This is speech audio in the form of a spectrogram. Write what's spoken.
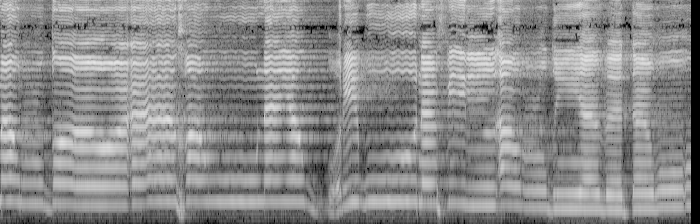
مرضى وآخرون يضربون في الأرض يبتغون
